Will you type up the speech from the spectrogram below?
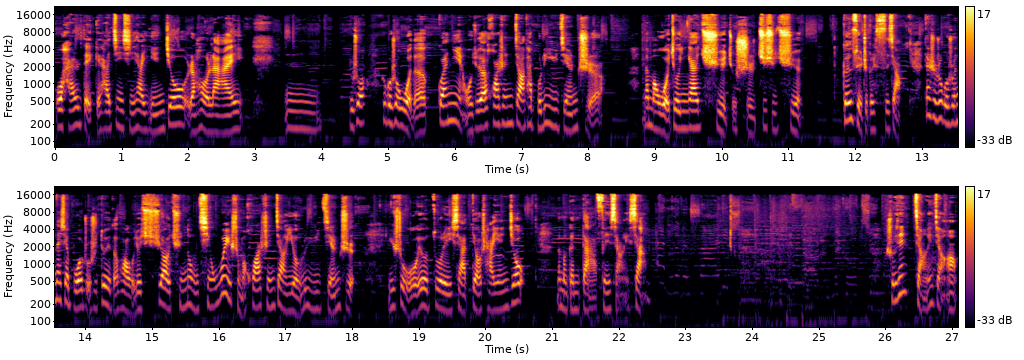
我还是得给它进行一下研究，然后来，嗯。比如说，如果说我的观念，我觉得花生酱它不利于减脂，那么我就应该去就是继续去跟随这个思想。但是如果说那些博主是对的话，我就需要去弄清为什么花生酱有利于减脂。于是我又做了一下调查研究，那么跟大家分享一下。首先讲一讲啊，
